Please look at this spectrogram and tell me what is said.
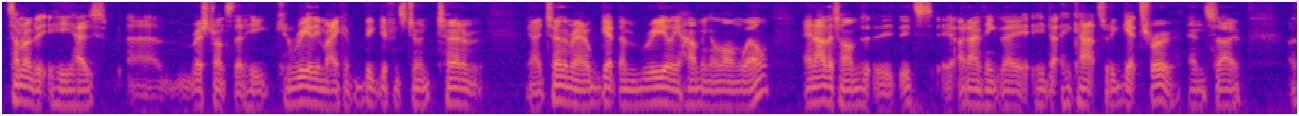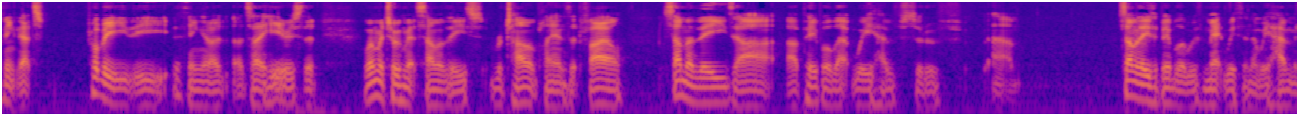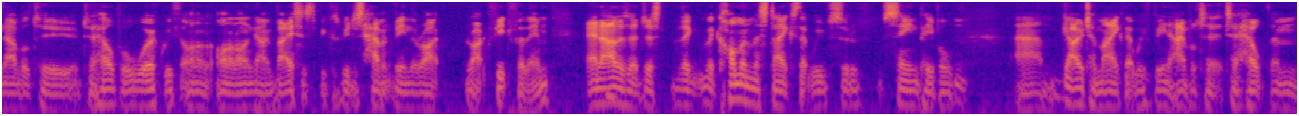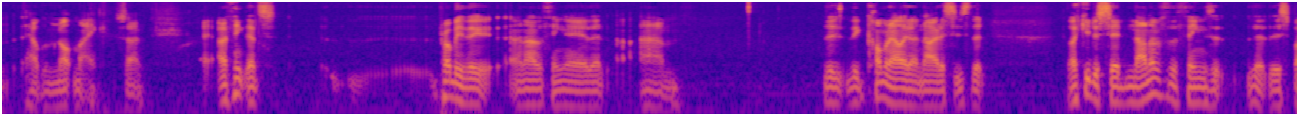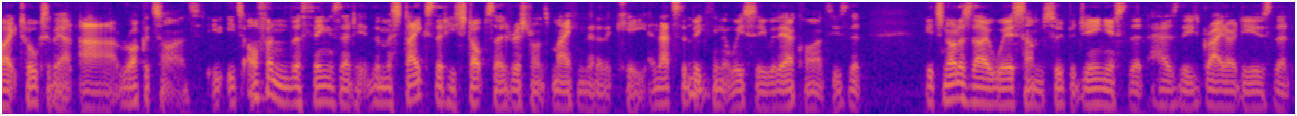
sometimes he has uh, restaurants that he can really make a big difference to and turn them, you know, turn them around and get them really humming along well. And other times, it's I don't think they he he can't sort of get through. And so, I think that's probably the the thing that I'd, I'd say here is that when we're talking about some of these retirement plans that fail, some of these are, are people that we have sort of um, some of these are people that we've met with and that we haven't been able to to help or work with on, on an ongoing basis because we just haven't been the right right fit for them. And others are just the the common mistakes that we've sort of seen people um, go to make that we've been able to, to help them help them not make. So I think that's probably the another thing there that um, the the commonality I notice is that, like you just said, none of the things that, that this bloke talks about are rocket science. It's often the things that the mistakes that he stops those restaurants making that are the key, and that's the big thing that we see with our clients is that it's not as though we're some super genius that has these great ideas that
